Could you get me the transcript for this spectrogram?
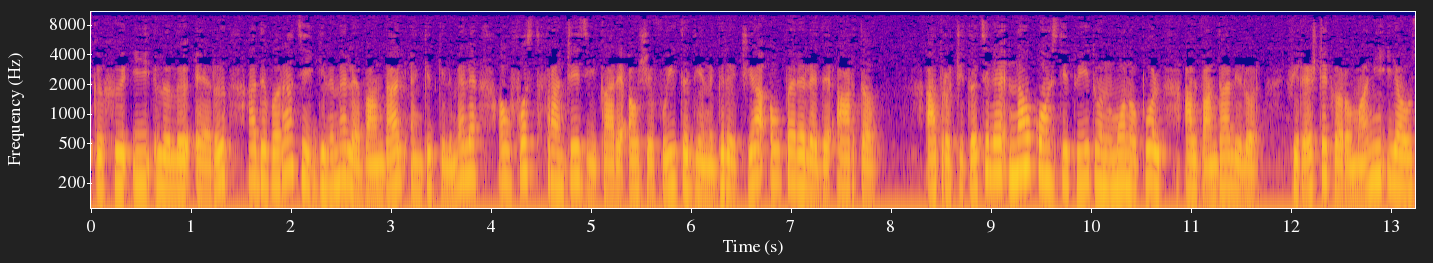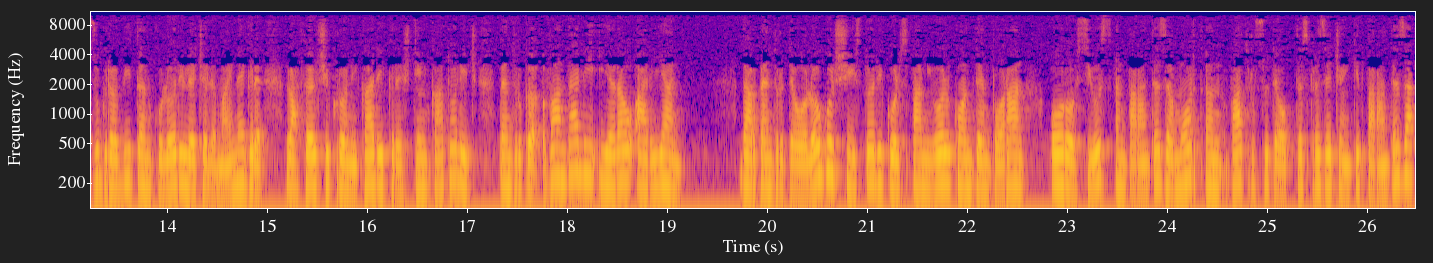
c h i l l r adevărații ghilimele vandali, închid ghilimele, au fost francezii care au jefuit din Grecia operele de artă. Atrocitățile n-au constituit un monopol al vandalilor. Firește că romanii i-au zugrăvit în culorile cele mai negre, la fel și cronicarii creștini catolici, pentru că vandalii erau ariani dar pentru teologul și istoricul spaniol contemporan Orosius, în paranteză mort în 418, închid paranteza,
